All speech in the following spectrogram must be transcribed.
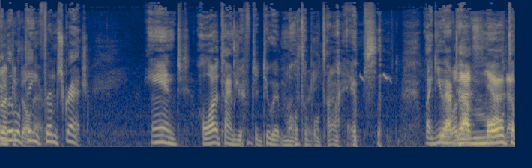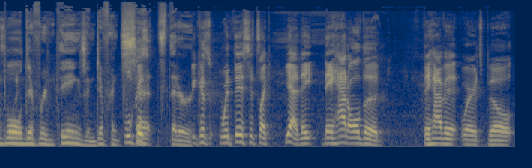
have to little thing everything. from scratch. And a lot of times you have to do it multiple times. like you have Well, to have that's- yeah, multiple different things and different Well, sets that are because with this it's like yeah they they had all the they have it where it's built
